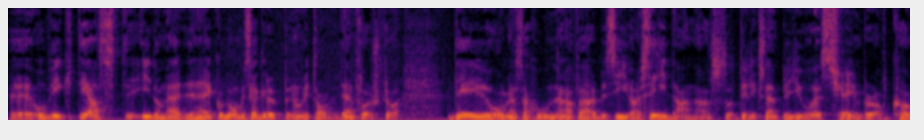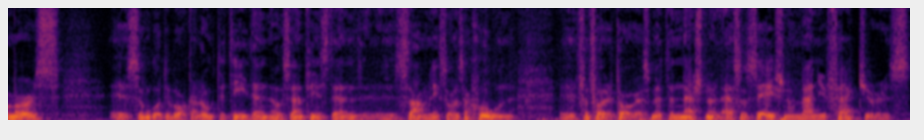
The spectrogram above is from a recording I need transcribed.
Eh, och viktigast i de här, den här ekonomiska gruppen, om vi tar den först då, det är ju organisationerna för arbetsgivarsidan, alltså till exempel US Chamber of Commerce eh, som går tillbaka långt i tiden och sen finns det en eh, samlingsorganisation för företagare som heter National Association of Manufacturers.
